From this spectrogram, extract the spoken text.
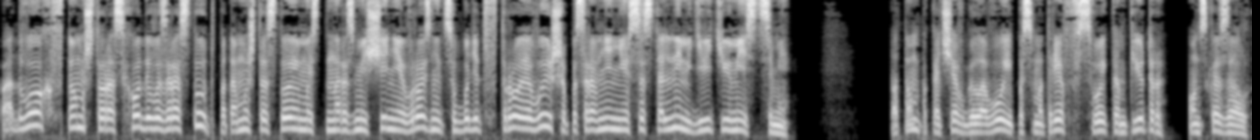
«Подвох в том, что расходы возрастут, потому что стоимость на размещение в розницу будет втрое выше по сравнению с остальными девятью месяцами». Потом, покачав головой и посмотрев в свой компьютер, он сказал,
